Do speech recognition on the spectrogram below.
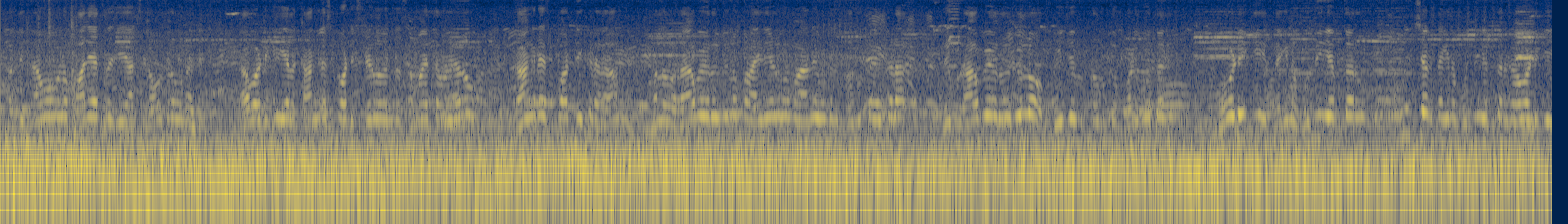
ప్రతి గ్రామంలో పాదయాత్ర చేయాల్సిన అవసరం ఉన్నది కాబట్టి ఇలా కాంగ్రెస్ పార్టీ శ్రేణులంతా సమాయత్తమైనారు కాంగ్రెస్ పార్టీ ఇక్కడ మళ్ళీ రాబోయే రోజుల్లో మన ఐదేళ్ళు కూడా ఉంటుంది. ప్రభుత్వం ఇక్కడ రేపు రాబోయే రోజుల్లో బీజేపీ ప్రభుత్వం పడిపోతుంది. మోడీకి తగిన బుద్ధి చెప్తారు అమిత్ తగిన బుద్ధి చెప్తారు కాబట్టి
